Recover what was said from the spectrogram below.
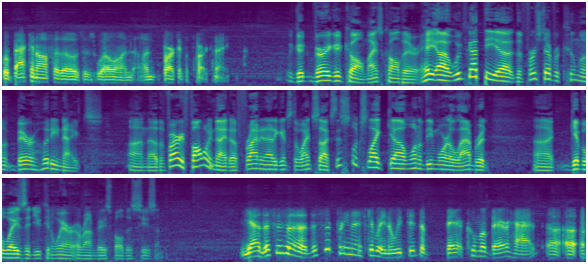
we're backing off of those as well on on bark at the park night. Good, very good call. Nice call there. Hey, uh, we've got the uh, the first ever Kuma Bear Hoodie Nights on uh, the very following night of Friday night against the White Sox. This looks like uh, one of the more elaborate uh, giveaways that you can wear around baseball this season. Yeah, this is a this is a pretty nice giveaway. You know, we did the bear, Kuma Bear hat uh, a, a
